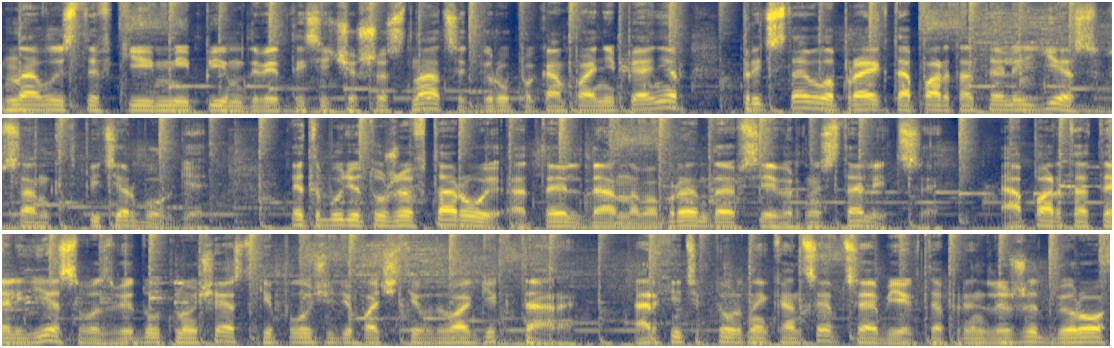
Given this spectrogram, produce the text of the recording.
На выставке МИПИМ 2016 группа компаний «Пионер» представила проект апарт-отеля «YE'S» в Санкт-Петербурге. Это будет уже второй отель данного бренда в северной столице. Апарт-отель YE'S возведут на участке площадью почти в 2 гектара. Архитектурная концепция объекта принадлежит бюро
